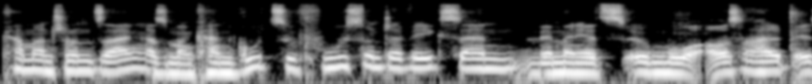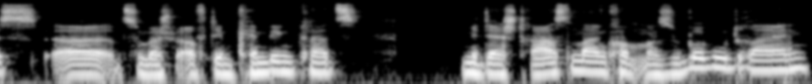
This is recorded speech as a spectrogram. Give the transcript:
kann man schon sagen. Also man kann gut zu Fuß unterwegs sein, wenn man jetzt irgendwo außerhalb ist, äh, zum Beispiel auf dem Campingplatz. Mit der Straßenbahn kommt man super gut rein.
